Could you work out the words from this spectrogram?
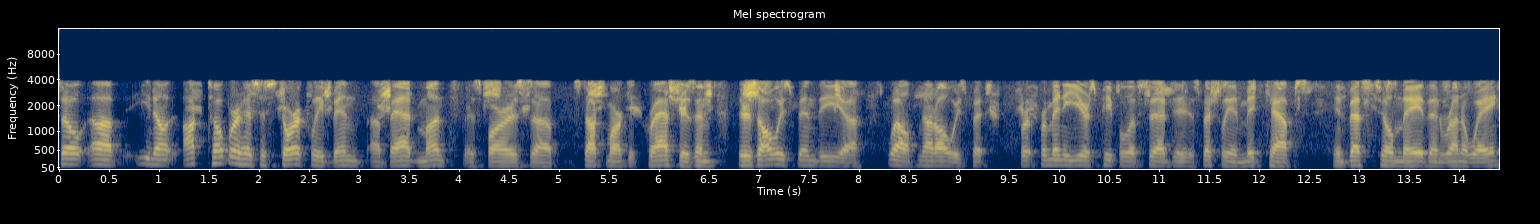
So, uh, you know, October has historically been a bad month as far as uh, stock market crashes, and there's always been the uh, well, not always, but for for many years, people have said, especially in mid caps, invest till May, then run away.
